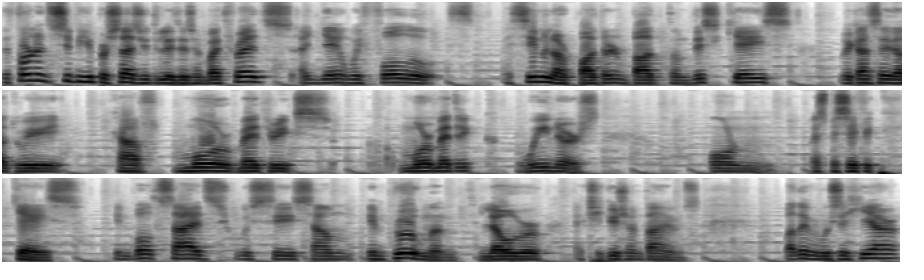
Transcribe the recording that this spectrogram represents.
The front-end CPU precise utilization by threads, again we follow a similar pattern, but on this case we can say that we have more metrics, more metric winners on a specific case. In both sides we see some improvement, lower execution times. But if we see here,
